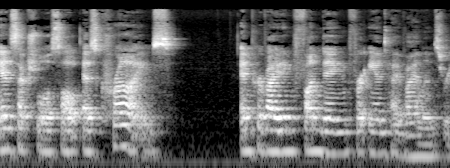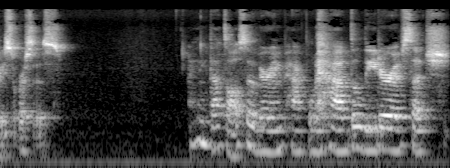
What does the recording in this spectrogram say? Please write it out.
and sexual assault as crimes and providing funding for anti violence resources. I think that's also very impactful to have the leader of such,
